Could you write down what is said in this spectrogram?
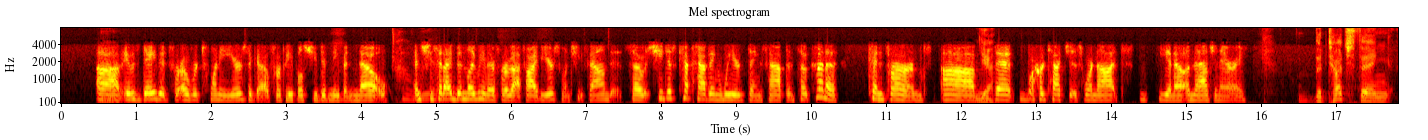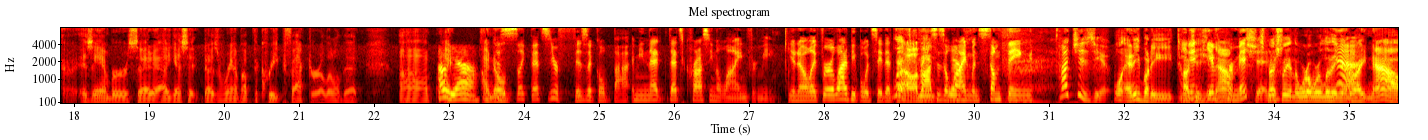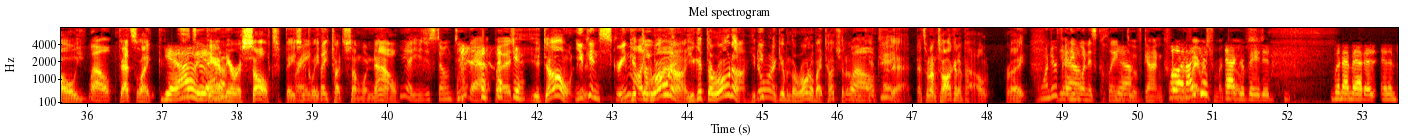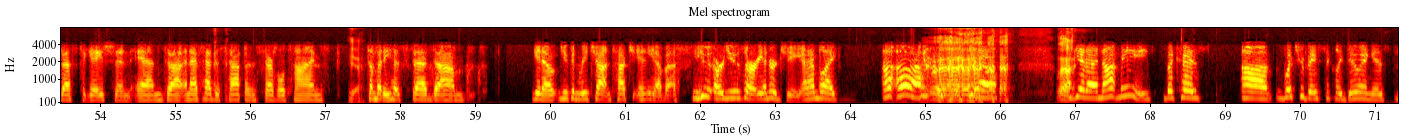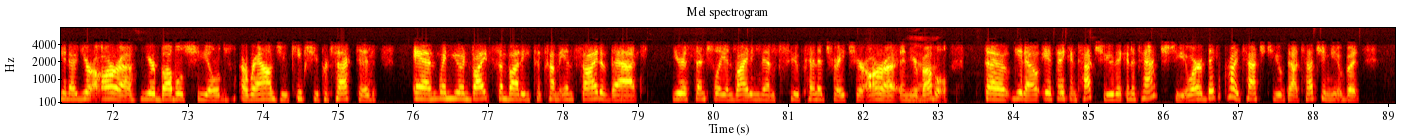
Uh, it was dated for over 20 years ago for people she didn't even know. and she said, I'd been living there for about five years when she found it. So she just kept having weird things happen. So it kind of confirmed um, Yeah. that her touches were not, you know, imaginary. the touch thing, uh, as Amber said, I guess it does ramp up the creep factor a little bit. Uh, Oh I, yeah. I know. Because, like that's your physical body. I mean that that's crossing a line for me. You know, like for a lot of people would say that Well, that I mean- crosses a Yeah. line when something touches you. Well, anybody touches you, give now, permission. especially in the world we're living in right now. Well, that's like Yeah, it's yeah. damn near assault, basically, Right, if you touch someone now. yeah, you just don't do that. But You don't. You can scream You get all the you Rona. want. You get the Rona. You don't want to give them the Rona by touching them. Well, you can't okay. do that. That's what I'm talking about, right? I wonder if Yeah. anyone has claimed Yeah. to have gotten Well, and I coronavirus get from a ghost. aggravated when I'm at a, an investigation, and uh, and I've had this happen several times. Yeah. Somebody has said, um, you know, you can reach out and touch any of us, you, or use our energy, and I'm like, uh, uh you know, Well, you know, not me, because uh, what you're basically doing is, you know, your aura, your bubble shield around you keeps you protected. And when you invite somebody to come inside of that, you're essentially inviting them to penetrate your aura and your Yeah. bubble. So, you know, if they can touch you, they can attach to you, or they could probably attach to you without touching you, but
